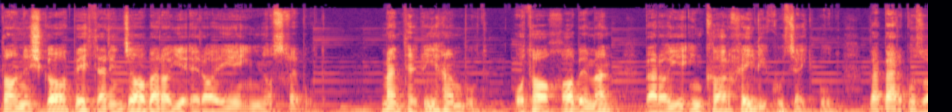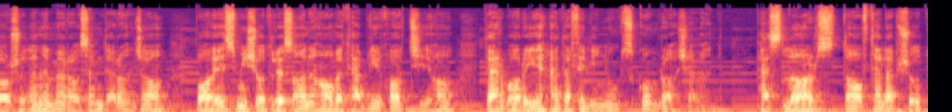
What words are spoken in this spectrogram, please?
دانشگاه بهترین جا برای ارائه این نسخه بود. منطقی هم بود. اتاق خواب من برای این کار خیلی کوچک بود و برگزار شدن مراسم در آنجا باعث می شد رسانه ها و تبلیغاتچی ها درباره هدف لینوکس گمراه شوند. پس لارس داوطلب شد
